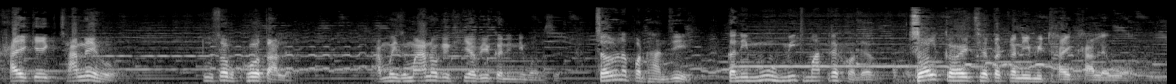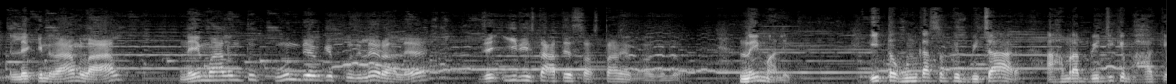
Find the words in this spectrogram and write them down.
खाए के इच्छा नहीं हो। तू सब खो ताले आ मेजमानों के खियाबी कनी निमन से। चलू ना प्रधान जी कनी मुँह मीठ मात्रे कऽ लेब। चल कहे छे तो कनी मिठाई खा लेबो। लेकिन रामलाल नहीं मालूम तू कौन देव के पूजले रहले। जे ई रिश्ता आते सस्ता में भ गेलो। नहीं मालिक ई तो हुनका सबके विचार आ हमरा बेटी के भाग के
